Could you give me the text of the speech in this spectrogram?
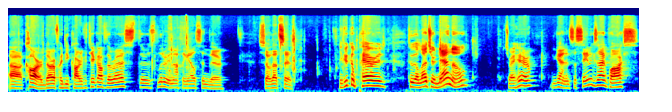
uh, card, the RFID card. If you take off the rest, there's literally nothing else in there. So that's it. If you compare it to the Ledger Nano, it's right here. Again, it's the same exact box,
